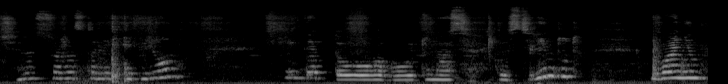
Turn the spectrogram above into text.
Сейчас все на столе приберем. И готово будет у нас пластилин тут Ванин.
